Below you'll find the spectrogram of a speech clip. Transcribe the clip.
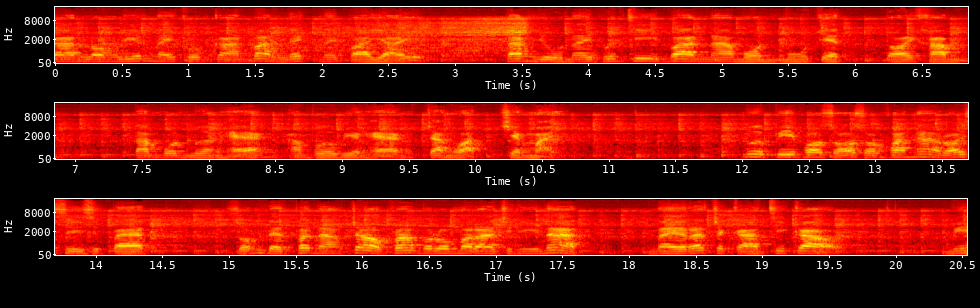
การลองเลี้ยงในโครงการบ้านเล็กในป่าใหญ่ ตั้งอยู่ในพื้นที่บ้านนามนหมู่เจ็ดดอยคำตำบลเมืองแหง อำเภอเวียงแหง จังหวัดเชียงใหม่ เมื่อปีพศ 2548 สมเด็จพระนางเจ้าพระบรมราชินีนาถในรัชกาลที่ 9 มี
